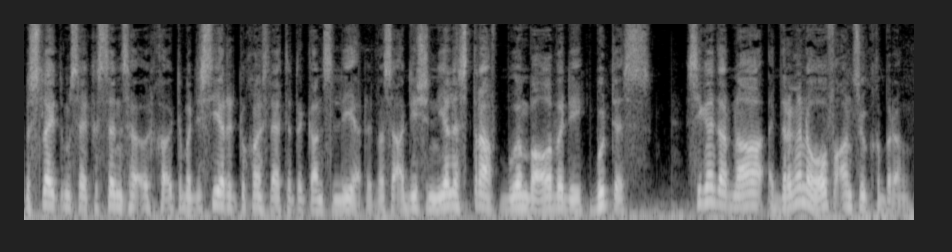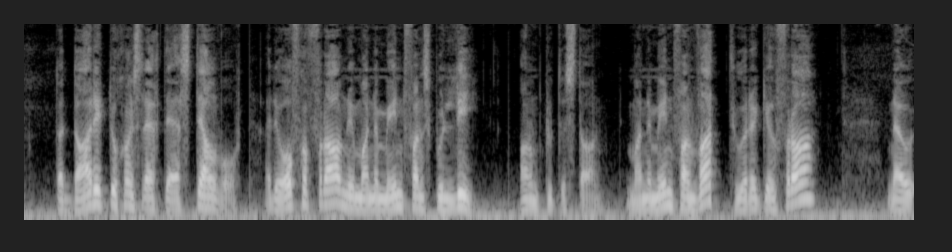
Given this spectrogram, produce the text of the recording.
besluit om sy gesin se geautomatiseerde toegangsregte te kanselleer. Dit was 'n addisionele straf boonbehalwe die boetes. Sien hy daarna 'n dringende hofaansoek gebring dat daardie toegangsregte herstel word. Hy het die hof gevra om die monument van Spolie hom toe te staan. Monument van wat? Hoor ek jou vra? Nou,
